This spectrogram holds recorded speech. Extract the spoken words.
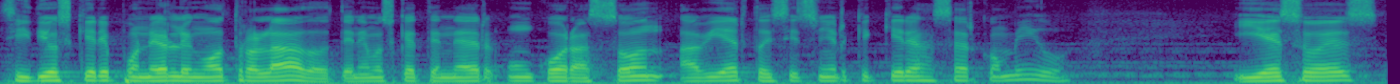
Si Dios quiere ponerlo en otro lado, tenemos que tener un corazón abierto y decir, Señor, ¿qué quieres hacer conmigo? Y eso es,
